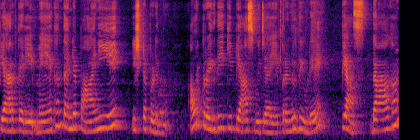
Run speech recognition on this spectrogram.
പ്യാർ കരെ മേഘം തന്റെ പാനിയെ ഇഷ്ടപ്പെടുന്നു. അവർ പ്രകൃതിക്ക് പ്യാസ് ഭുജായി പ്രകൃതിയുടെ പ്യാസ് ദാഹം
